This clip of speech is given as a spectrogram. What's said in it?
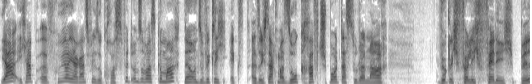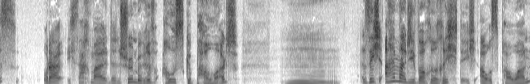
Ja, ich habe äh, früher ja ganz viel so Crossfit und sowas gemacht, ne? Und so wirklich, also ich sag mal so Kraftsport, dass du danach wirklich völlig fertig bist. Oder ich sag mal den schönen Begriff ausgepowert. Sich einmal die Woche richtig auspowern.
